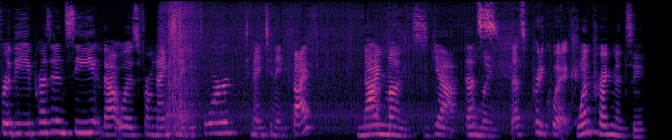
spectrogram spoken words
for the presidency, that was from 1994 to 1995. Nine months, Yeah, oh that's Only. that's pretty quick. one pregnancy.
